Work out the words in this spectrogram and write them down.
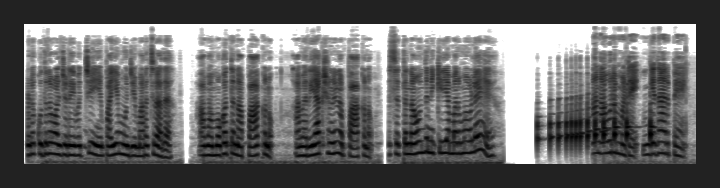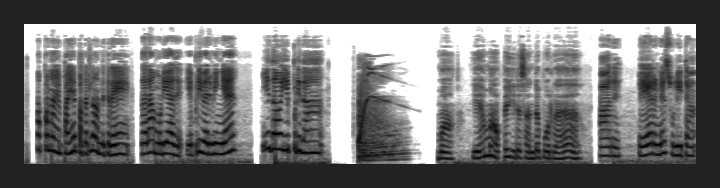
அவட குதிரை வாழ்ச்சடையை வச்சு என் பையன் மூஞ்சி மறைச்சிடாத. அவன் முகத்தை நான் பார்க்கணும். அவன் ரியாக்ஷனை நான் பார்க்கணும். செத்த நான் வந்து நிக்கிறியா மருமவளே நான் நவர மாட்டேன் இங்கே தான் இருப்பேன். அப்ப நான் என் பையன் பக்கத்துல வந்துக்கிறேன். அதெல்லாம் முடியாது. எப்படி வருவீங்க? இதோ இப்படிதான். அம்மா ஏமா அப்பா கிட்ட சண்டை போடுற? பாரு பேரனே சொல்லிட்டான்.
